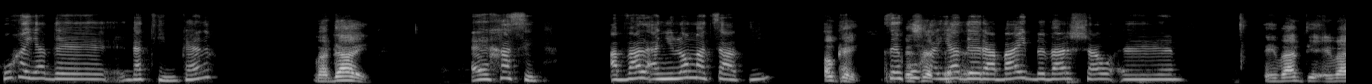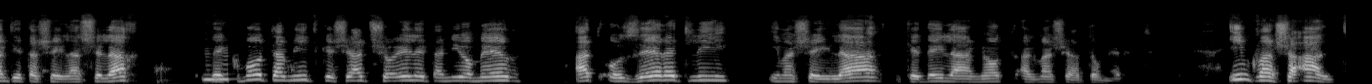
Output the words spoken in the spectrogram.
הוא היה דתיים, כן? ודאי. חסיד, אבל אני לא מצאתי. אוקיי. זה הוא היה דרביי בוורשאו. הבנתי, הבנתי את השאלה שלך, וכמו תמיד כשאת שואלת, אני אומר, את עוזרת לי עם השאלה כדי לענות על מה שאת אומרת. אם כבר שאלת,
